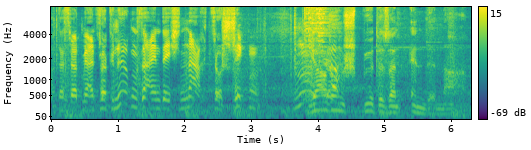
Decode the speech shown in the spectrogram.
Und es wird mir ein Vergnügen sein, dich nachzuschicken. Jadon spürte sein Ende nahen.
